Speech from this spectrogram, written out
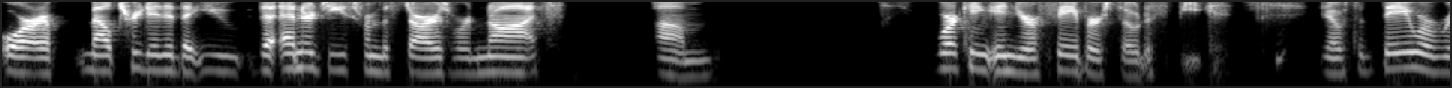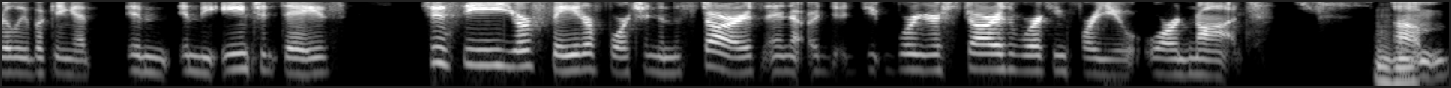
or maltreated that you the energies from the stars were not um, working in your favor so to speak you know so they were really looking at in in the ancient days to see your fate or fortune in the stars and uh, d- were your stars working for you or not Mhm. um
